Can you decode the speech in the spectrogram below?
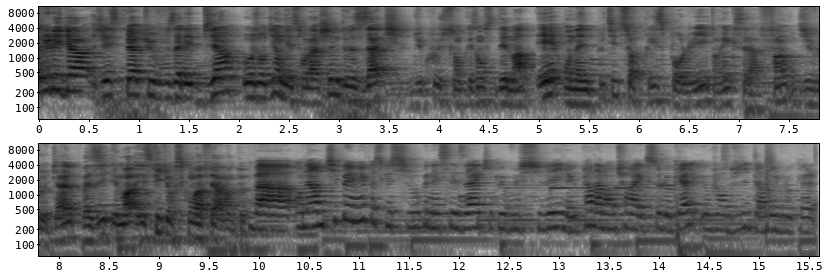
Salut les gars, j'espère que vous allez bien. Aujourd'hui on est sur la chaîne de Zach, du coup je suis en présence d'Emma et on a une petite surprise pour lui étant donné que c'est la fin du vlog. Vas-y Emma, explique ce qu'on va faire un peu. Bah on est un petit peu ému parce que si vous connaissez Zach et que vous le suivez, il a eu plein d'aventures avec ce local et aujourd'hui dernier local.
